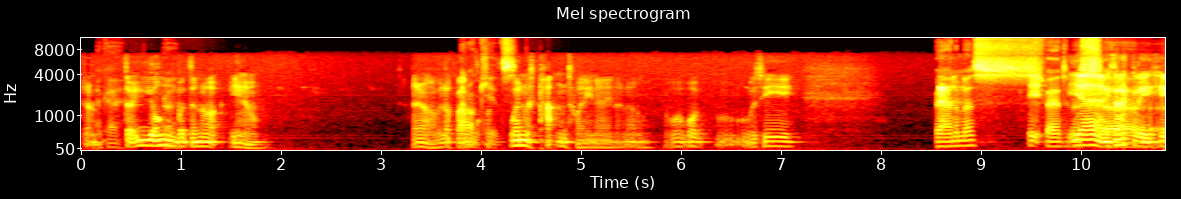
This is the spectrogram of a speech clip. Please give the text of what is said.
they're, Okay. they're young, Okay. but they're not. You know. I don't know. Look back. kids. When was Patton 29? I don't know. What, what was he? Vanimus, Y- Fantômas. yeah, exactly. uh, He,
